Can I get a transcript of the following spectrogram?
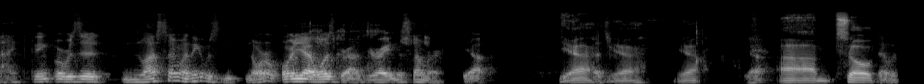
I think, or was it last time? I think it was Nor. Or yeah, it was Graz. You're right in the summer. Yeah, yeah That's right. yeah yeah yeah. um so was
